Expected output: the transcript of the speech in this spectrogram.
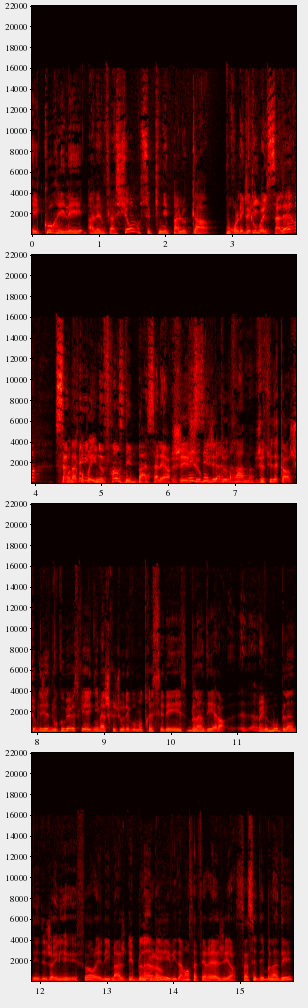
est corrélé à l'inflation, ce qui n'est pas le cas pour les grilles de salaire, ça On a compris. une France des bas salaires. J'ai- Et je suis obligé c'est un de. drame. Je suis d'accord. Je suis obligé de vous couper parce qu'il y a une image que je voulais vous montrer, c'est les blindés. Alors, euh, le mot blindé déjà, il est fort, et l'image des blindés, évidemment, ça fait réagir. Ça, c'est des blindés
